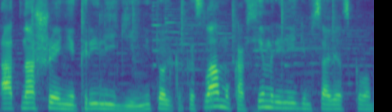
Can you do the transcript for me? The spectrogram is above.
отношения к религии, не только к исламу, ко всем религиям советского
